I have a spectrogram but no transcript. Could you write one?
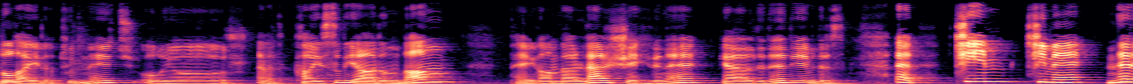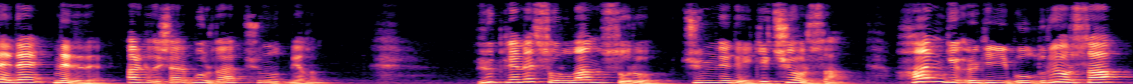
Dolaylı tümleç oluyor. Evet, Kaysı diyarından peygamberler şehrine geldi de diyebiliriz. Evet, kim, kime, nerede, nerede? Arkadaşlar burada şunu unutmayalım. Yükleme sorulan soru cümlede geçiyorsa hangi ögeyi bulduruyorsa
